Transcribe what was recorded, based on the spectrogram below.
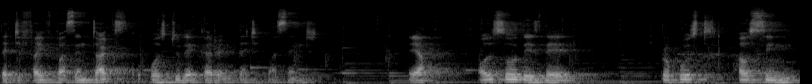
35% tax opposed to the current 30%. Yeah. Also, there's the proposed housing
